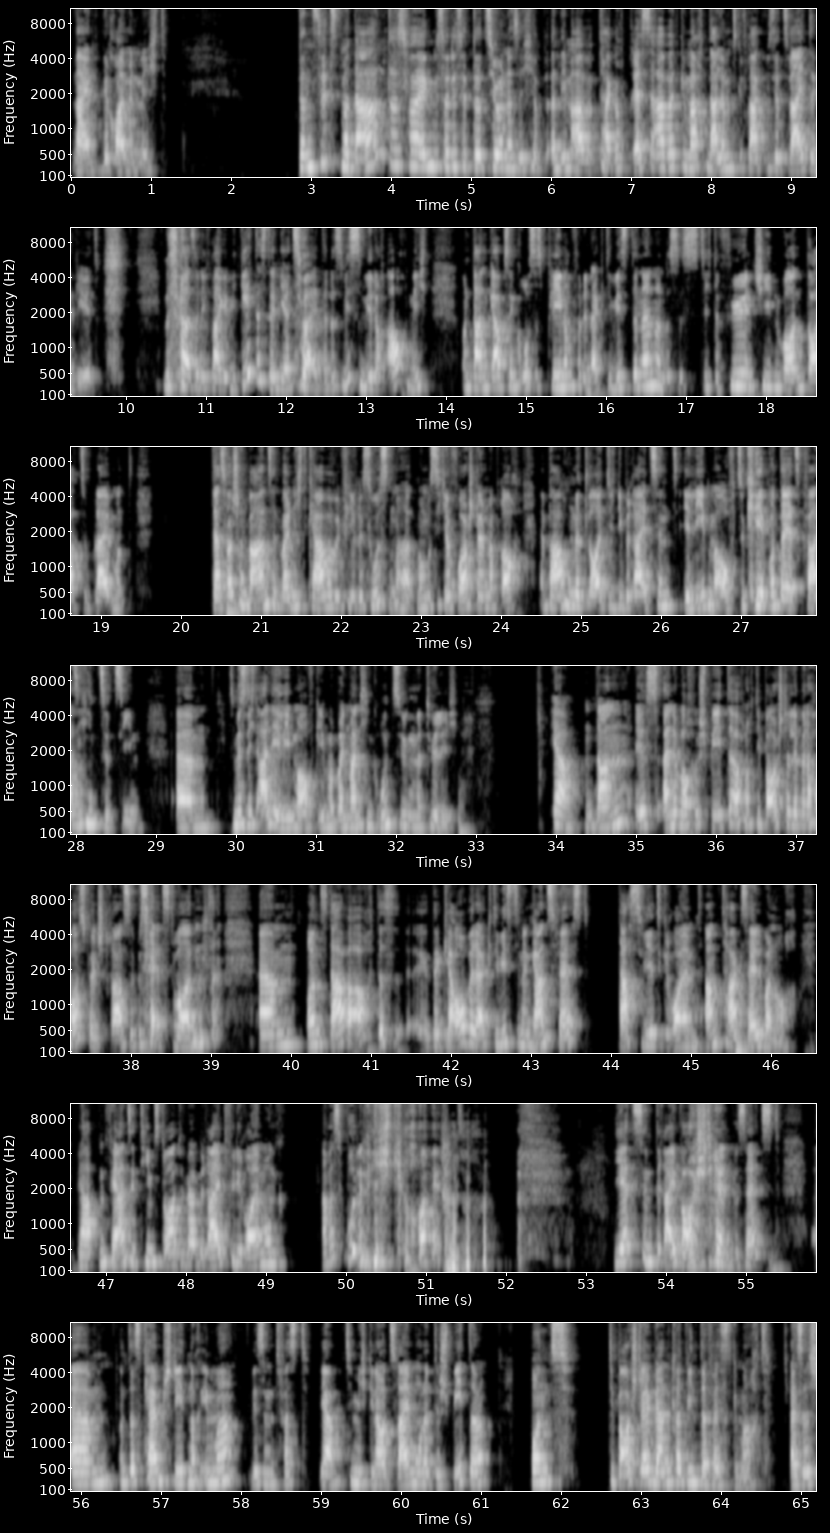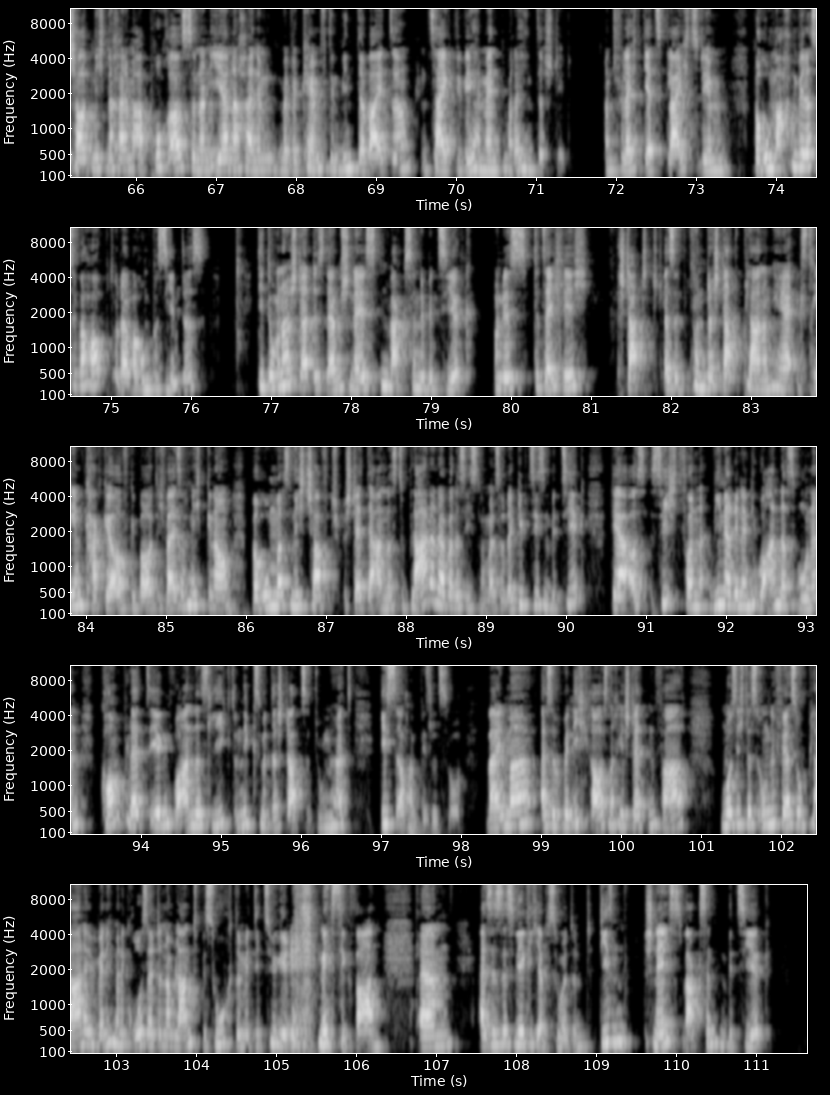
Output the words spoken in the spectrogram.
nein, wir räumen nicht dann sitzt man da und das war irgendwie so die Situation. Also ich habe an dem Tag auch Pressearbeit gemacht und alle haben uns gefragt, wie es jetzt weitergeht. das war so die Frage, wie geht es denn jetzt weiter? Das wissen wir doch auch nicht. Und dann gab es ein großes Plenum von den Aktivistinnen und es ist sich dafür entschieden worden, dort zu bleiben. Und das war schon Wahnsinn, weil nicht klar war, wie viele Ressourcen man hat. Man muss sich ja vorstellen, man braucht ein paar hundert Leute, die bereit sind, ihr Leben aufzugeben und da jetzt quasi hinzuziehen. Ähm, es müssen nicht alle ihr Leben aufgeben, aber in manchen Grundzügen natürlich. Ja, und dann ist eine Woche später auch noch die Baustelle bei der Hausfeldstraße besetzt worden. ähm, und da war auch das, der Glaube der Aktivistinnen ganz fest, das wird geräumt, am Tag selber noch. Wir hatten Fernsehteams dort, wir waren bereit für die Räumung, aber es wurde nicht geräumt. Jetzt sind drei Baustellen besetzt. Ähm, und das Camp steht noch immer. Wir sind fast, ja, ziemlich genau zwei Monate später. Und die Baustellen werden gerade winterfest gemacht. Also es schaut nicht nach einem Abbruch aus, sondern eher nach einem, man kämpft den Winter weiter und zeigt, wie vehement man dahinter steht. Und vielleicht jetzt gleich zu dem, warum machen wir das überhaupt oder warum passiert das? Die Donaustadt ist der am schnellsten wachsende Bezirk und ist tatsächlich Stadt, also von der Stadtplanung her extrem kacke aufgebaut. Ich weiß auch nicht genau, warum man es nicht schafft, Städte anders zu planen, aber das ist nun mal so. Da gibt es diesen Bezirk, der aus Sicht von Wienerinnen, die woanders wohnen, komplett irgendwo anders liegt und nichts mit der Stadt zu tun hat, ist auch ein bisschen so. Weil man, also wenn ich raus nach ihr Städten fahre, muss ich das ungefähr so planen, wie wenn ich meine Großeltern am Land besuche, damit die Züge regelmäßig fahren. Ähm, also es ist wirklich absurd. Und diesen schnellst wachsenden Bezirk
